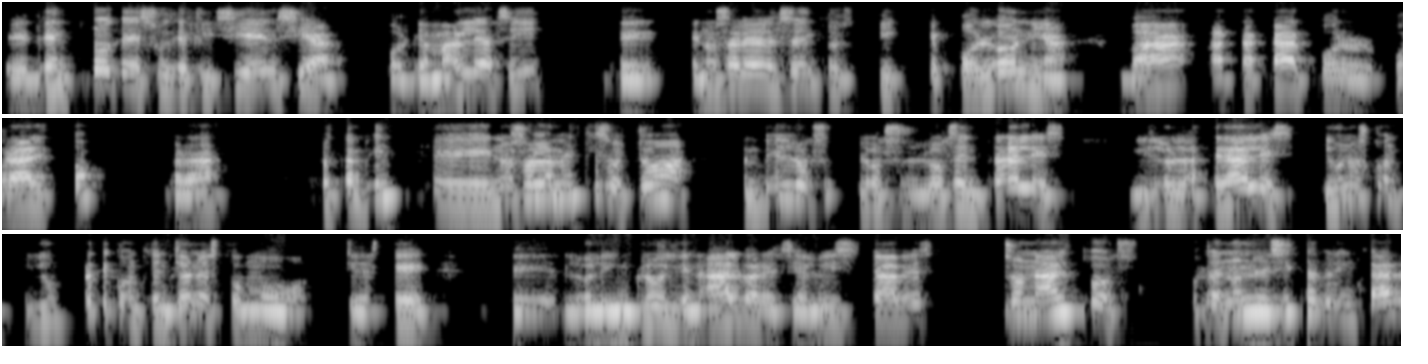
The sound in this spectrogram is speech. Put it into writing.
eh, dentro de su deficiencia, por llamarle así, que, no sale de centros y que Polonia va a atacar por, por alto, ¿verdad? Pero también eh, no solamente es Ochoa, también los, los, los centrales y los laterales y, unos, y un par de contenciones como, si es que eh, lo incluyen a Álvarez y a Luis Chávez, son altos. O sea, no necesitas brincar,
